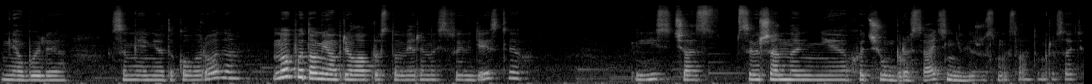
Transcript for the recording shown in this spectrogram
У меня были сомнения такого рода. Но потом я обрела просто уверенность в своих действиях. И сейчас совершенно не хочу бросать, не вижу смысла это бросать.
